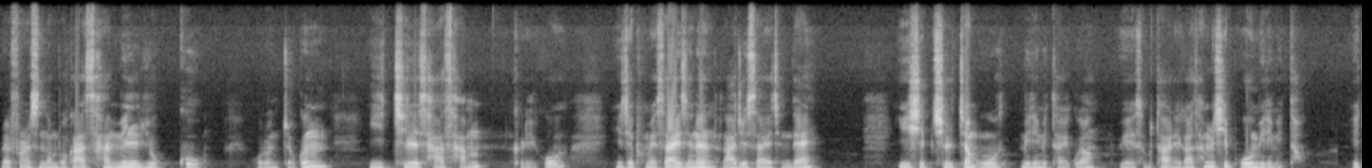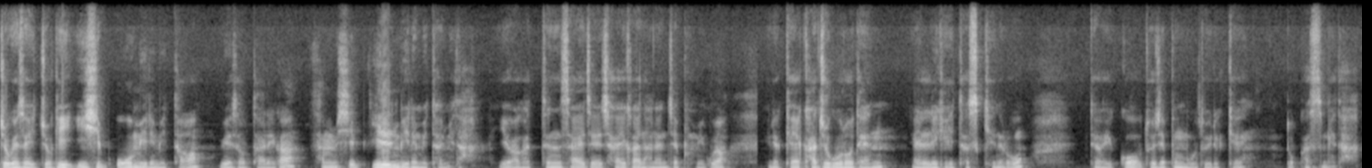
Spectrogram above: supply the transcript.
reference number가 3169 오른쪽은 2743 그리고 이 제품의 사이즈는 large 사이즈인데 27.5mm이고요. 위에서부터 아래가 35mm 이쪽에서 이쪽이 25mm 위에서부터 아래가 31mm입니다. 이와 같은 사이즈의 차이가 나는 제품이고요. 이렇게 가죽으로 된 alligator skin으로 되어 있고 두 제품 모두 이렇게 똑같습니다.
